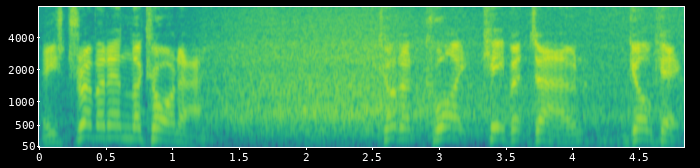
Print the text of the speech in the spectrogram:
He's driven in the corner. Couldn't quite keep it down. Goal kick.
